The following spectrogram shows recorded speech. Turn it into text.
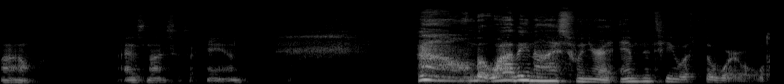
well, as nice as I can. but why be nice when you're at enmity with the world?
